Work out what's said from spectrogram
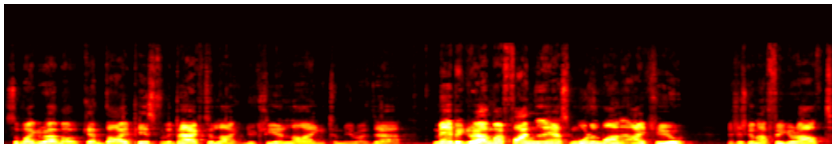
so my grandma can die peacefully. Back to like, you clear lying to me right there. Maybe grandma finally has more than one IQ and she's gonna figure out.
